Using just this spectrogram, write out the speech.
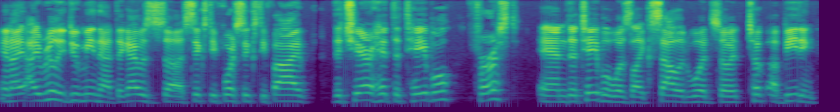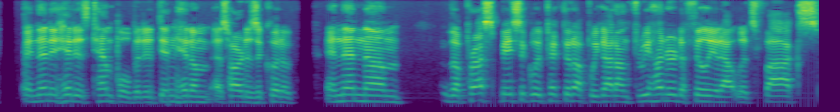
And I, I really do mean that. The guy was uh, 64, 65. The chair hit the table first, and the table was like solid wood. So it took a beating. And then it hit his temple, but it didn't hit him as hard as it could have. And then um, the press basically picked it up. We got on 300 affiliate outlets Fox,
